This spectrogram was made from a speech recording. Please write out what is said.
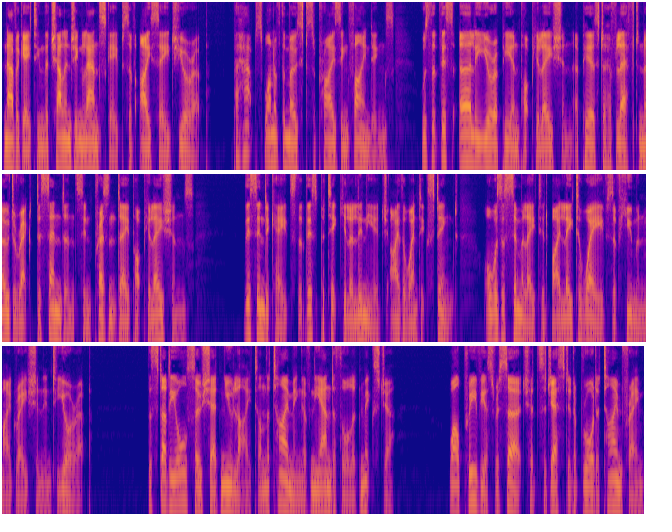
navigating the challenging landscapes of Ice Age Europe. Perhaps one of the most surprising findings was that this early European population appears to have left no direct descendants in present day populations. This indicates that this particular lineage either went extinct or was assimilated by later waves of human migration into Europe. The study also shed new light on the timing of Neanderthal admixture. While previous research had suggested a broader time frame,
